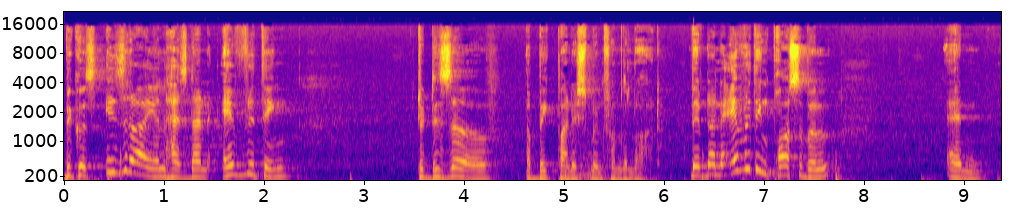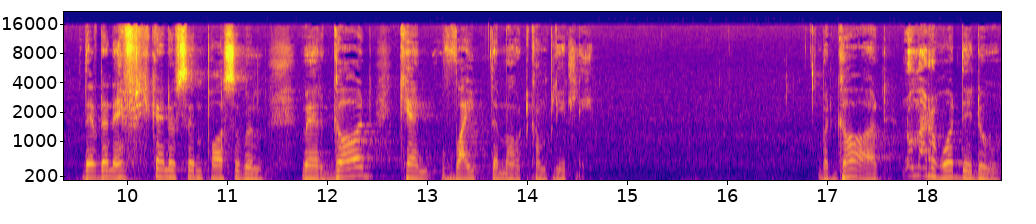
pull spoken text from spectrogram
Because Israel has done everything to deserve a big punishment from the Lord. They've done everything possible and they've done every kind of sin possible where God can wipe them out completely. But God, no matter what they do,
